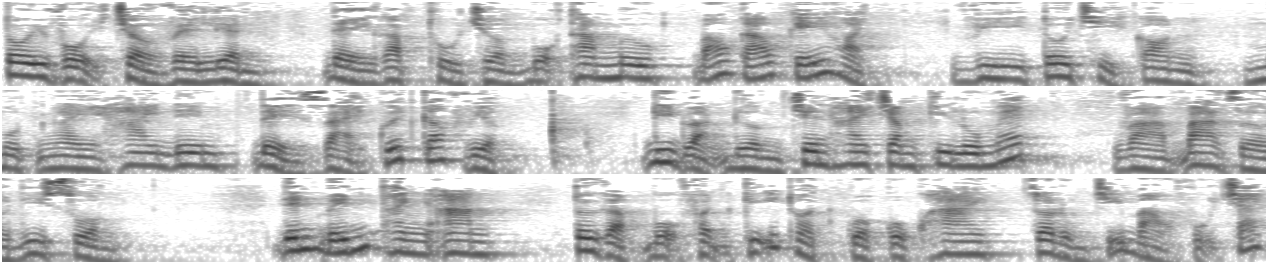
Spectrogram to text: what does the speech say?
Tôi vội trở về liền để gặp Thủ trưởng Bộ Tham mưu báo cáo kế hoạch vì tôi chỉ còn một ngày hai đêm để giải quyết các việc. Đi đoạn đường trên 200 km và 3 giờ đi xuồng. Đến bến Thanh An, tôi gặp bộ phận kỹ thuật của Cục 2 do đồng chí Bảo phụ trách.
